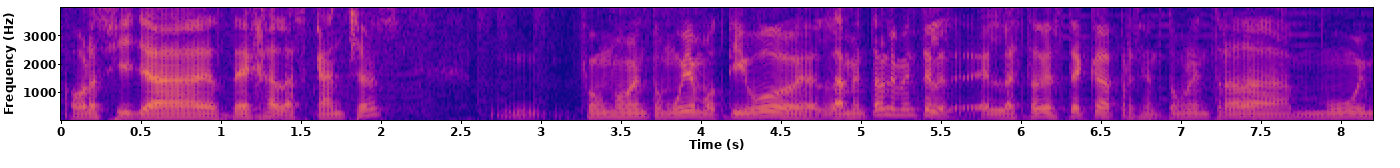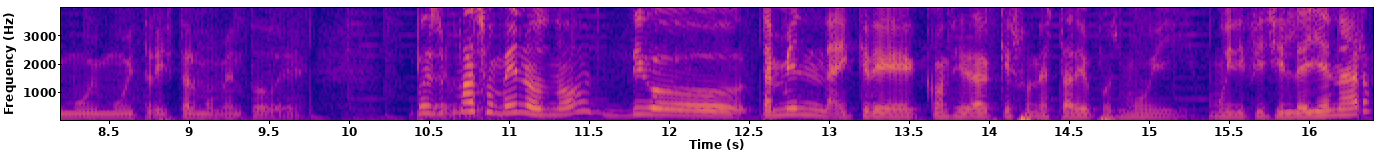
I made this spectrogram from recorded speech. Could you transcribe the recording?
ahora sí ya deja las canchas. Fue un momento muy emotivo. Lamentablemente el, el Estadio Azteca presentó una entrada muy, muy, muy triste al momento de... Pues del- más o menos, ¿no? Digo, también hay que considerar que es un estadio pues muy, muy difícil de llenar.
